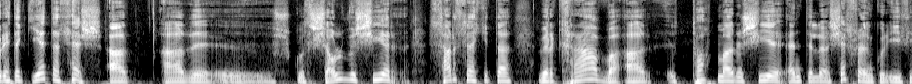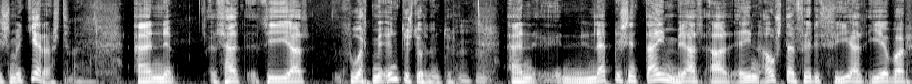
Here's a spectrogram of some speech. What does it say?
er þetta geta þess að að uh, sko sjálfu sér þarf það ekki að vera að krafa að toppmaðurinn sé endilega sérfræðingur í því sem er gerast en uh, það því að þú ert með undurstjórnundur mm -hmm. en nefnir sem dæmi að, að ein ástæð fyrir því að ég var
